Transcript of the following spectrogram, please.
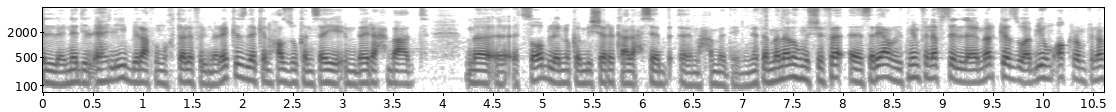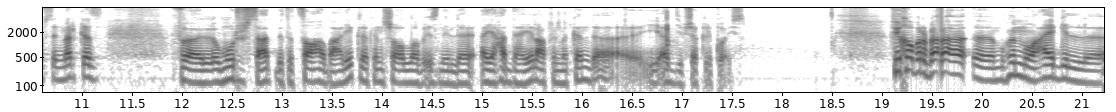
النادي الأهلي بيلعب في مختلف المراكز لكن حظه كان سيء امبارح بعد ما اتصاب لأنه كان بيشارك على حساب محمد هاني. نتمنى لهم الشفاء سريعا والاثنين في نفس المركز وقبليهم أكرم في نفس المركز. فالأمور ساعات بتتصعب عليك لكن إن شاء الله بإذن الله أي حد هيلعب في المكان ده يأدي بشكل كويس. في خبر بقى مهم وعاجل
